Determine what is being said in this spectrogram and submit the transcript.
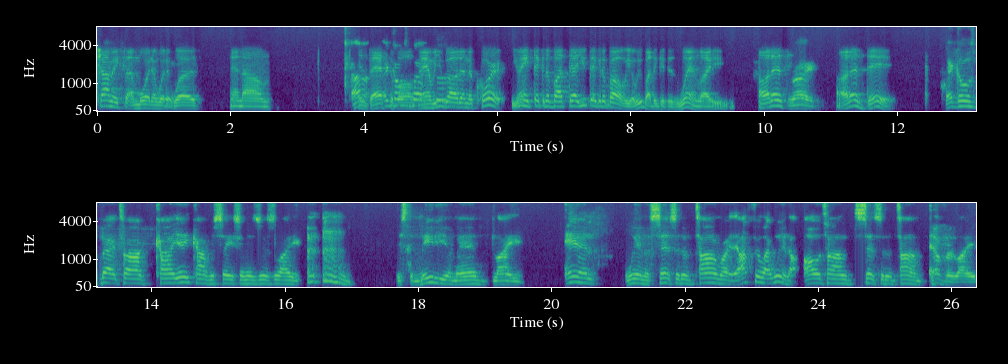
try to make something more than what it was. And um, it's basketball, man. When you go out in the court, you ain't thinking about that. You thinking about, yo, we about to get this win. Like, oh, that's right. Oh, that's dead. That goes back to our Kanye conversation. It's just like it's the media, man. Like, and we're in a sensitive time right now. I feel like we're in an all-time sensitive time ever. Like,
